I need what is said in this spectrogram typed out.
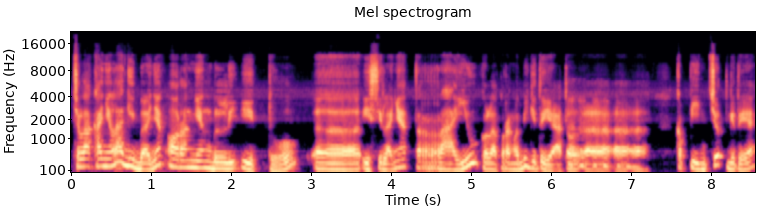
Celakanya lagi banyak orang yang beli itu eh, istilahnya terayu kalau kurang lebih gitu ya atau mhm, eh, kepincut gitu ya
